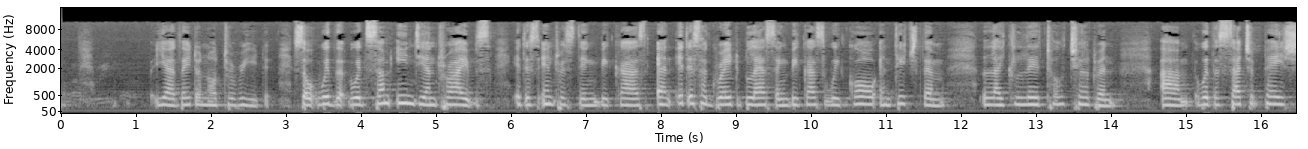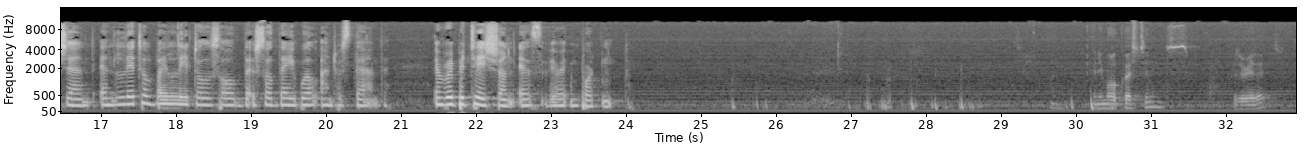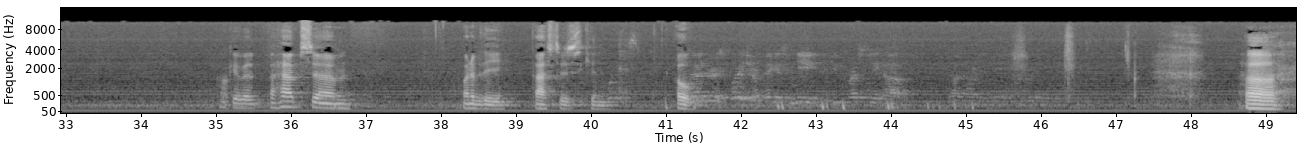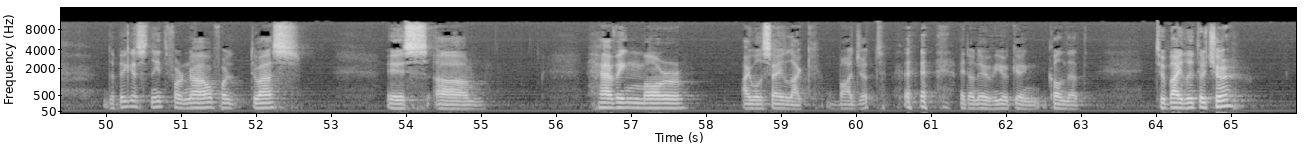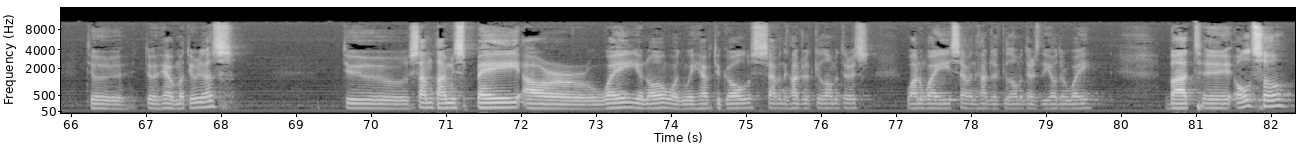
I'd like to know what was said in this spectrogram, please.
Yeah, they don't know to read. So with the, with some Indian tribes, it is interesting because, and it is a great blessing because we go and teach them like little children um, with such a patience and little by little so, so they will understand. And repetition is very important. Any more questions for the relays? Okay, well, perhaps um, one of the pastors can. Oh, Uh, the biggest need for now for to us is um, having more, I will say, like budget. I don't know if you can call that to buy literature, to to have materials, to sometimes pay our way. You know, when we have to go 700 kilometers one way, 700 kilometers the other way. But uh, also,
